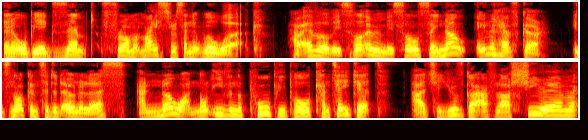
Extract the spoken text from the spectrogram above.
then it will be exempt from maasros and it will work. However, Beis Hillel and Beis Hillel say no, ain't a hefka. It's not considered ownerless, and no one, not even the poor people, can take it. Ad Yuvga Afla Shirim,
